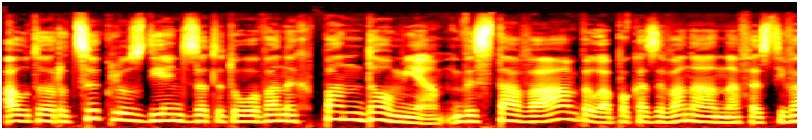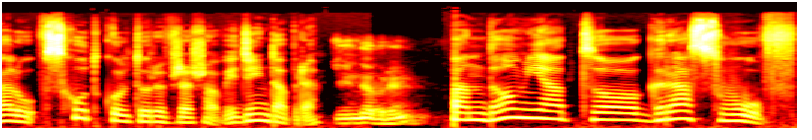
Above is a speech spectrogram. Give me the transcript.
autor cyklu zdjęć zatytułowanych Pandomia. Wystawa była pokazywana na festiwalu Wschód Kultury w Rzeszowie. Dzień dobry. Dzień dobry. Pandomia to gra słów.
